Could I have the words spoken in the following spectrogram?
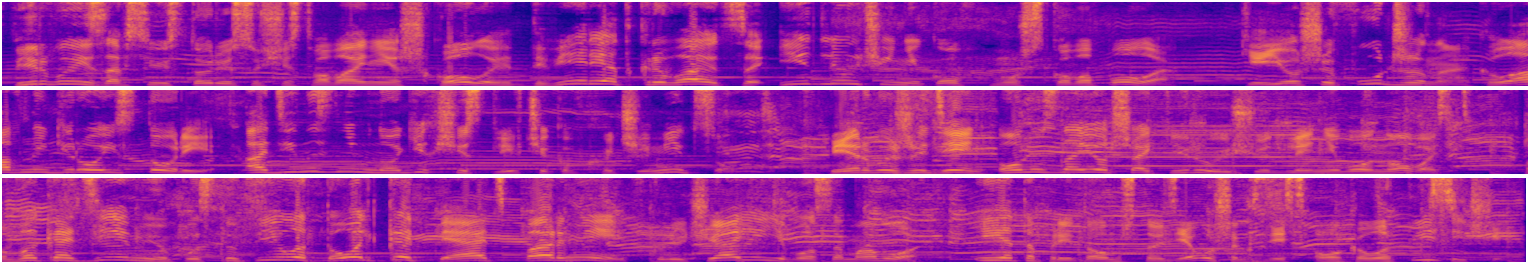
Впервые за всю историю существования школы двери открываются и для учеников мужского пола. Киёши Фуджина – главный герой истории, один из немногих счастливчиков Хачимицу. В первый же день он узнает шокирующую для него новость. В академию поступило только пять парней, включая его самого. И это при том, что девушек здесь около тысячи.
